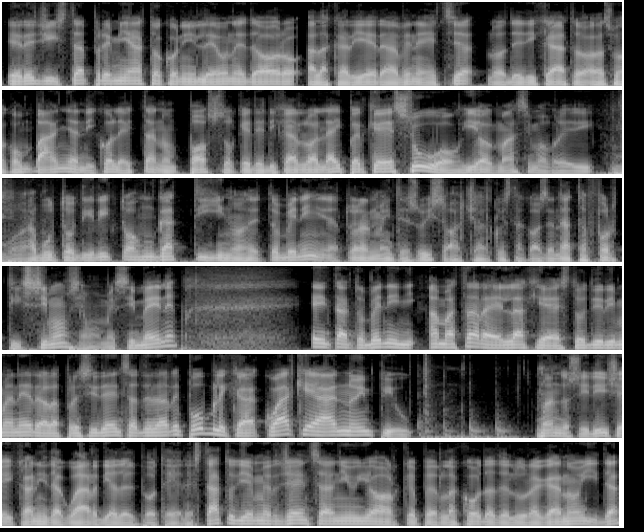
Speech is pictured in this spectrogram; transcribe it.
e regista premiato con il Leone d'Oro alla carriera a Venezia, lo ha dedicato alla sua compagna Nicoletta, non posso che dedicarlo a lei perché è suo, io al massimo avrei avuto diritto a un gattino, ha detto Benigni, naturalmente sui social questa cosa è andata fortissimo, siamo messi bene. E intanto Benigni a Mattarella ha chiesto di rimanere alla presidenza della Repubblica qualche anno in più quando si dice i cani da guardia del potere. Stato di emergenza a New York per la coda dell'uragano Ida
